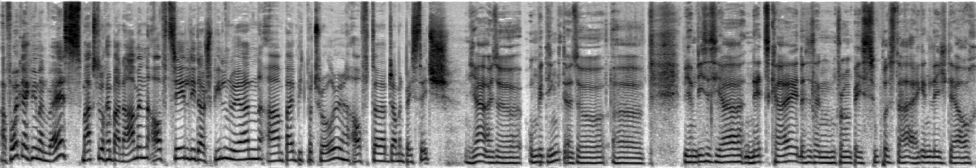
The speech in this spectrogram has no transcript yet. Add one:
Erfolgreich, wie man weiß. Magst du noch ein paar Namen aufzählen, die da spielen werden ähm, beim Beat Patrol auf der Drum and Bass Stage? Ja, also unbedingt. Also äh, wir haben dieses Jahr Netsky, das ist ein Drum and Bass Superstar eigentlich, der auch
